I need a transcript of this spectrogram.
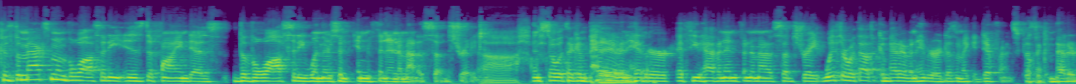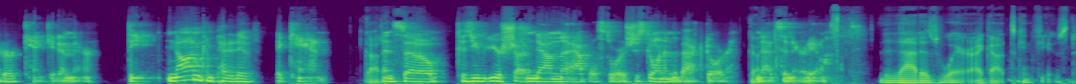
because the maximum velocity is defined as the velocity when there's an infinite amount of substrate. Ah, and so with a competitive inhibitor, if you have an infinite amount of substrate, with or without the competitive inhibitor, it doesn't make a difference because okay. the competitor can't get in there. The non-competitive, it can. Got it. And so, because you, are shutting down the Apple store, it's just going in the back door Got in that scenario. That is where I got confused.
